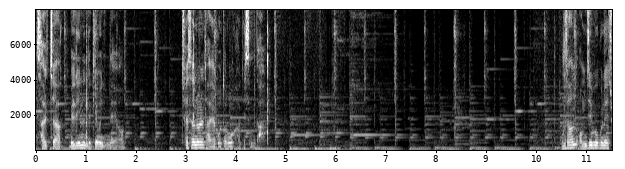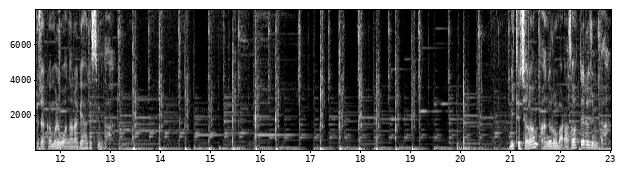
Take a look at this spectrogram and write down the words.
살짝 밀리는 느낌은 있네요. 최선을 다해 보도록 하겠습니다. 우선 엄지 부분의 조작감을 원활하게 하겠습니다. 미트처럼 안으로 말아서 때려줍니다.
